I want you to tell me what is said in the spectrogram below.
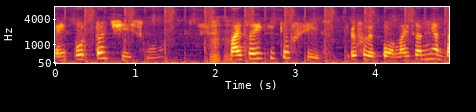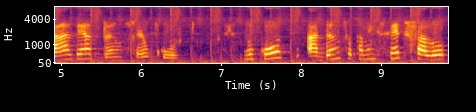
é importantíssimo, né? Uhum. Mas aí o que, que eu fiz? Eu falei, bom, mas a minha base é a dança, é o corpo. No corpo, a dança também sempre falou,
